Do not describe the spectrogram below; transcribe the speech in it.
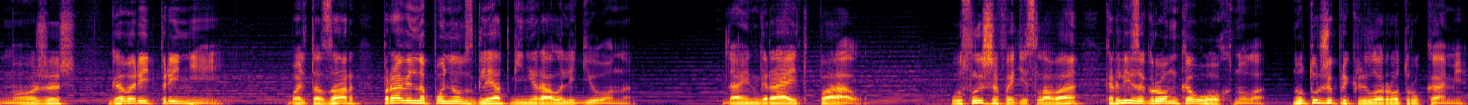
Можешь говорить при ней. Бальтазар правильно понял взгляд генерала легиона. Дайнграйт пал. Услышав эти слова, Карлиза громко охнула, но тут же прикрыла рот руками.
